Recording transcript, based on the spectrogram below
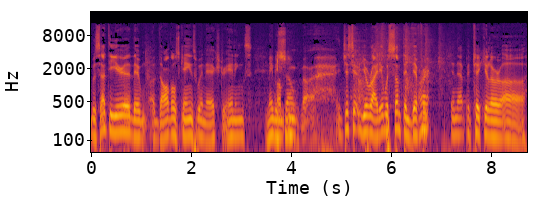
was that the year that all those games went to extra innings. Maybe Um, so. uh, it just you're right. It was something different right. in that particular uh,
